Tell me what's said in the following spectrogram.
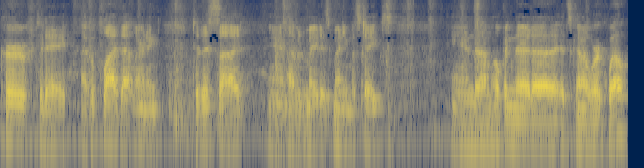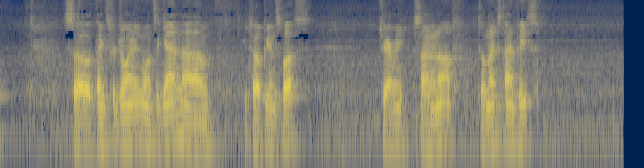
curve. Today I've applied that learning to this side and haven't made as many mistakes and I'm hoping that uh, it's going to work well. So thanks for joining once again. Um, Utopians Bus. Jeremy signing off. Till next time, peace.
